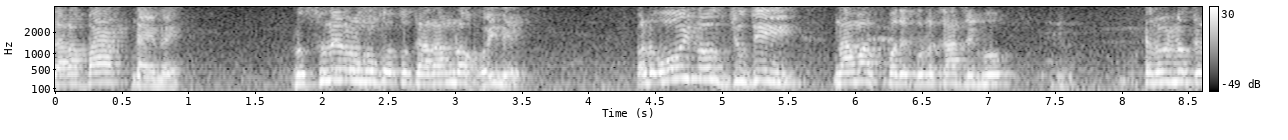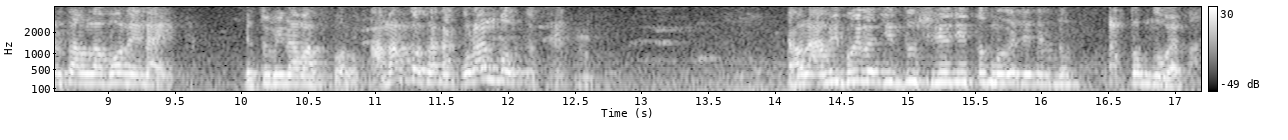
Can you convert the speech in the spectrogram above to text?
যারা বায়াত নেয় নাই, রসুলের অনুগত যারা আমরা হই নাই মানে ওই লোক যদি নামাজ পড়ে কোনো কাজে গো কেন ওই লোকের তো আল্লাহ বলে নাই যে তুমি নামাজ পড়ো? আমার কথা না, কোরআন বলতেছে। কারণ আমি বললে যে দুশুয়ে যে তুমি যেটা কিন্তু আতঙ্ক ব্যাপার।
